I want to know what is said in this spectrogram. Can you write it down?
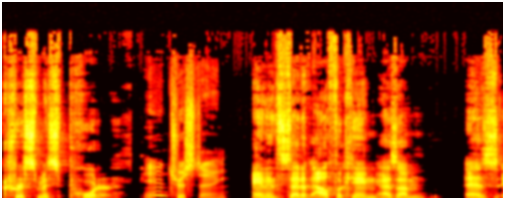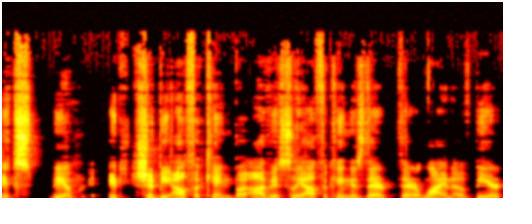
Christmas Porter. Interesting. And instead of Alpha King, as I'm as it's you know, it should be Alpha King, but obviously Alpha King is their their line of beer.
